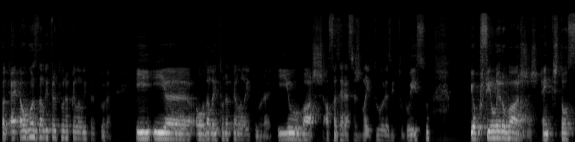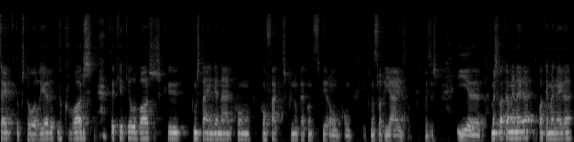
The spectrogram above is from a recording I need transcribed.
pronto, é, é o gozo da literatura pela literatura e, e uh, ou da leitura pela leitura. E o Borges, ao fazer essas leituras e tudo isso, eu prefiro ler o Borges, em que estou certo do que estou a ler, do que Borges, do que aquele Borges que, que me está a enganar com, com factos que nunca aconteceram ou com, e que não são reais ou coisas. E, uh, mas de qualquer maneira, de qualquer maneira,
